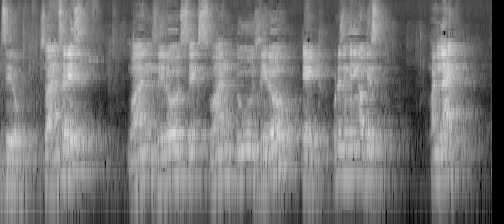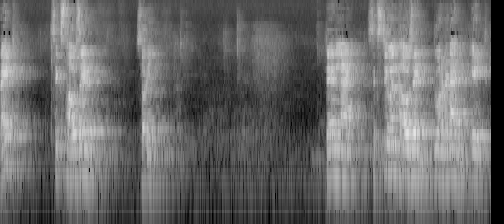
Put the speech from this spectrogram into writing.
0. So answer is 1, 0, 6, 1, 2, 0, 8. What is the meaning of this? 1 lakh, right? 6,000, sorry, 10 lakh, 61,208.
